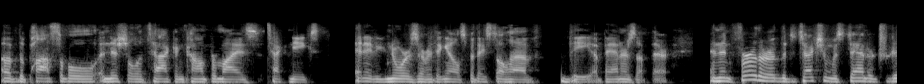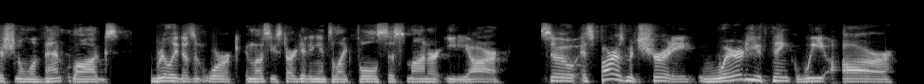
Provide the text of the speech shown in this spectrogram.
of the possible initial attack and compromise techniques, and it ignores everything else, but they still have the uh, banners up there. And then further, the detection with standard traditional event logs really doesn't work unless you start getting into like full Sysmon or EDR. So as far as maturity, where do you think we are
